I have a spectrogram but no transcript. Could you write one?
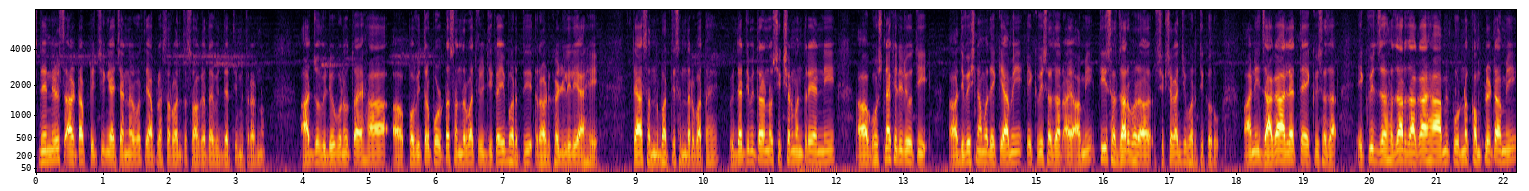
स्नेनिल्स आर्ट ऑफ टीचिंग या चॅनलवरती आपल्या सर्वांचं स्वागत आहे विद्यार्थी मित्रांनो. आज जो व्हिडिओ बनवतो आहे हा पवित्र पोर्ट संदर्भातील जी काही भरती रडखडलेली आहे त्या संद भरती संदर्भात आहे. विद्यार्थी मित्रांनो शिक्षण मंत्री यांनी घोषणा केलेली होती अधिवेशनामध्ये की आम्ही एकवीस हजार आम्ही तीस हजार भर शिक्षकांची भरती करू. आणि जागा आल्यात त्या एकवीस हजार. एकवीस हजार जागा ह्या आम्ही पूर्ण कंप्लीट आम्ही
